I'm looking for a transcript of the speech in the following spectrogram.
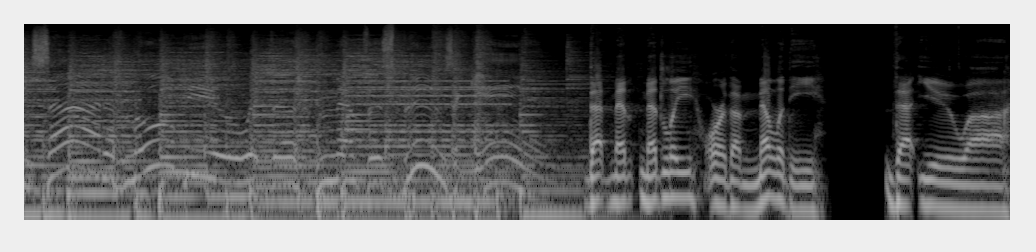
inside of Mobile with the Memphis Blues again. that med- medley or the melody that you uh,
